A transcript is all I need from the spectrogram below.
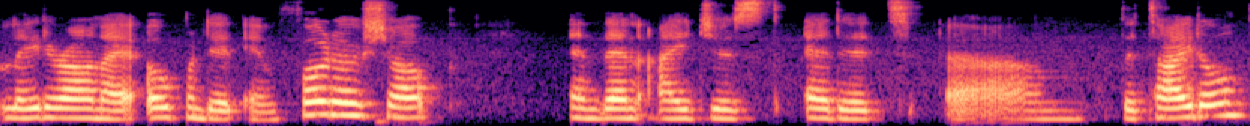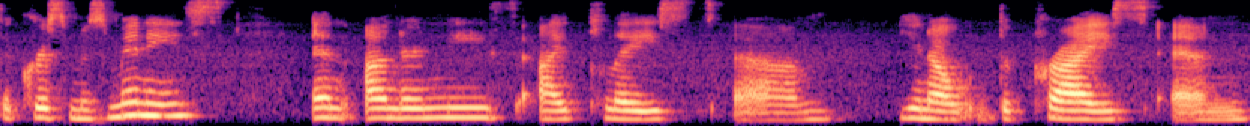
later on I opened it in Photoshop and then I just added um, the title, the Christmas Minis, and underneath I placed um, you know the price and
